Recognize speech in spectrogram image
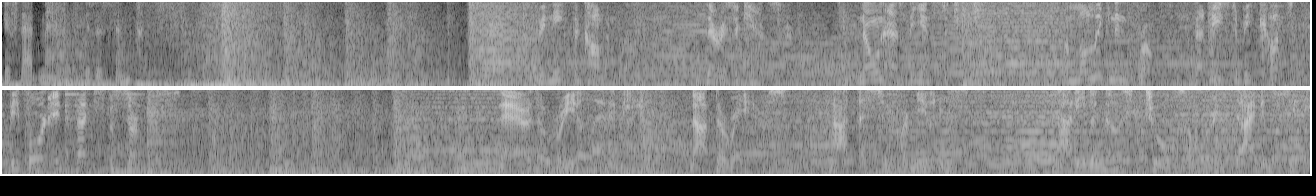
if that man is a synth? Beneath the Commonwealth, there is a cancer, known as the Institute. A malignant growth that needs to be cut before it infects the surface. They're the real enemy. Not the Raiders. Not the super mutants. Not even those tools over in Diamond City.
